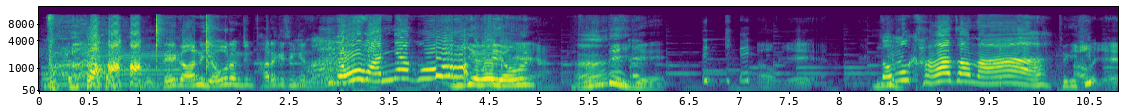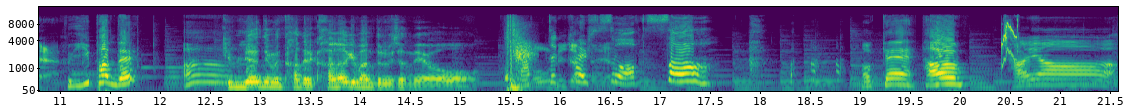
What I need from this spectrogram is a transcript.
뭐 내가 아는 여우랑 좀 다르게 생겼는데. 여우 맞냐고? 이게 왜 여우? 예. 뭔데 이게? 아우 예. 너무 강하잖아. 되게 힙, 예. 되게 힙한데? 아, 김리아님은 다들 강하게 만들으셨네요. 납득할 수 없어. 오케이 다음. 자야.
